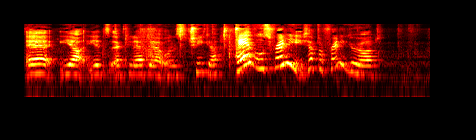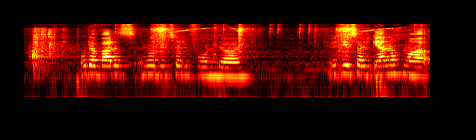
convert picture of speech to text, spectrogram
äh, ja, jetzt erklärt er uns Chica. Hä, wo ist Freddy? Ich habe doch Freddy gehört. Oder war das nur das Telefon geil? Ich würde jetzt halt gern noch mal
